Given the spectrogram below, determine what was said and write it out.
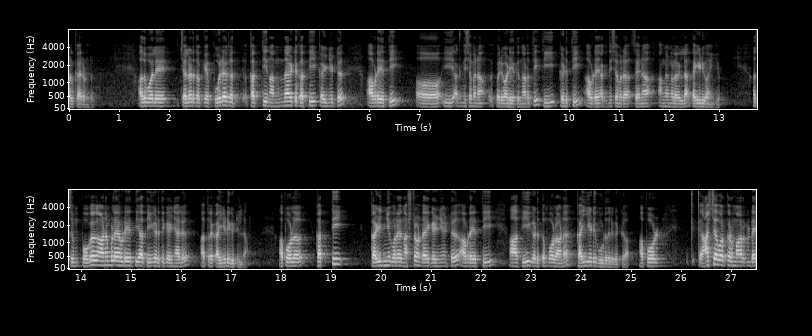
ആൾക്കാരുണ്ട്. അതുപോലെ ചിലയിടത്തൊക്കെ പുര കത്തി നന്നായിട്ട് കത്തി കഴിഞ്ഞിട്ട് അവിടെ എത്തി ഈ അഗ്നിശമന പരിപാടിയൊക്കെ നടത്തി തീ കെടുത്തി അവിടെ അഗ്നിശമന സേന അംഗങ്ങളെല്ലാം കൈയടി വാങ്ങിക്കും. അതും പുക കാണുമ്പോഴേ അവിടെ എത്തി ആ തീ കെടുത്തി കഴിഞ്ഞാൽ അത്ര കൈയടി കിട്ടില്ല. അപ്പോൾ കത്തി കഴിഞ്ഞ് കുറേ നഷ്ടം ഉണ്ടായി കഴിഞ്ഞിട്ട് അവിടെ എത്തി. ആ തീ കെടുത്തുമ്പോഴാണ് കയ്യടി കൂടുതൽ കിട്ടുക. അപ്പോൾ ആശാ വർക്കർമാരുടെ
